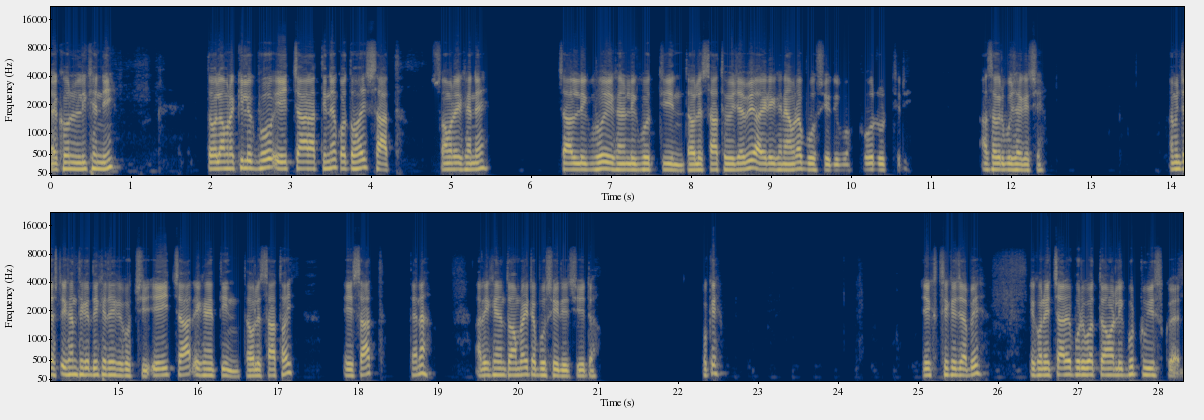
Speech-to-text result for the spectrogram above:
এখন লিখে নিই। তাহলে আমরা কি লিখব? এই চার আর তিনে কত হয়? সাত। সো আমরা এখানে চার লিখব, এখানে লিখব তিন, তাহলে সাত হয়ে যাবে আর এখানে আমরা বসিয়ে দিব ফোর রুট থ্রি আশা করি বোঝা গেছে। আমি জাস্ট এখান থেকে দেখে দেখে করছি, এই চার, এখানে তিন, তাহলে সাত হয়, এই সাত, তাই না? আর এখানে তো আমরা এটা বসিয়ে দিয়েছি, এটা। ওকে এক্স থেকে যাবে, এখন এই চারের পরিবর্তে আমরা লিখব টু স্কোয়ার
